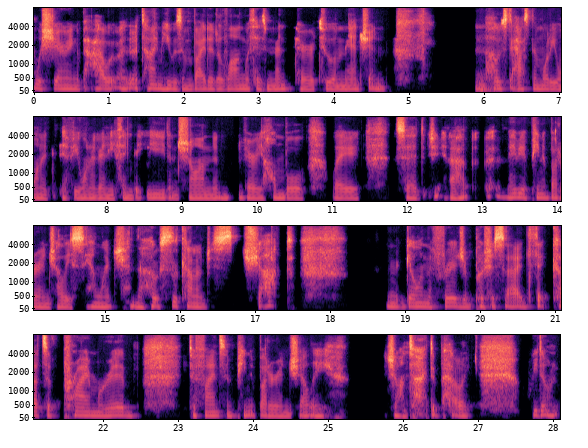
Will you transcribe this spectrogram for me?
was sharing about how a time he was invited along with his mentor to a mansion the host asked him what he wanted, if he wanted anything to eat. And Sean, in a very humble way, said, know, uh, maybe a peanut butter and jelly sandwich. And the host was kind of just shocked. And go in the fridge and push aside thick cuts of prime rib to find some peanut butter and jelly. Sean talked about like, we don't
